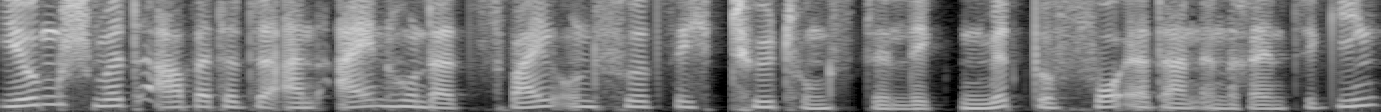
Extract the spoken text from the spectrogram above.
Jürgen Schmidt arbeitete an 142 Tötungsdelikten mit, bevor er dann in Rente ging.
